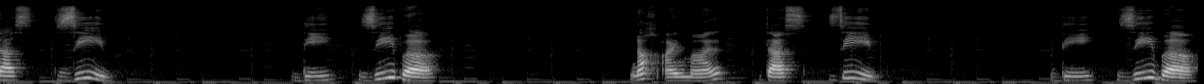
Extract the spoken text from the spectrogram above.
Das Sieb, die Siebe. Noch einmal das Sieb die Siebe.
